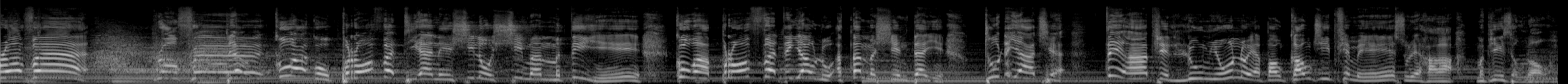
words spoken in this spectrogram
prophet prophet ကိုကကို prophet DNA ရှိလို့ရှိမှမသိရင်ကိုက prophet တယောက်လို့အသက်မရှင်တတ်ရင်ဒုတိယချက် သင်အားဖြင့်လူမျိုးနွယ်အပေါင်းကောင်းကြီးဖြစ်မယ်ဆိုတဲ့ဟာမပြည့်စုံတော့ဘူး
